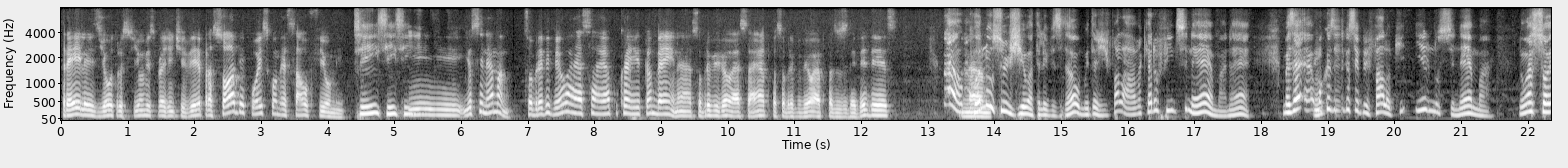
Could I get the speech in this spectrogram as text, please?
trailers de outros filmes pra gente ver, para só depois começar o filme. Sim, sim, sim. E, e, o cinema sobreviveu a essa época aí também, né? Sobreviveu a essa época, sobreviveu a época dos DVDs. Não, Não, quando surgiu a televisão, muita gente falava que era o fim do cinema, né? Mas é, é uma coisa que eu sempre falo, que ir no cinema não é só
